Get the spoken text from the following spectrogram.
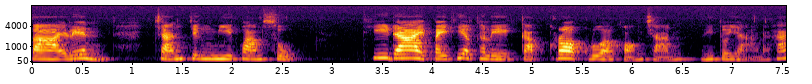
ทรายเล่น ฉันจึงมีความสุขที่ได้ไปเที่ยวทะเลกับครอบครัวของฉันอันนี้ตัวอย่างนะคะ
